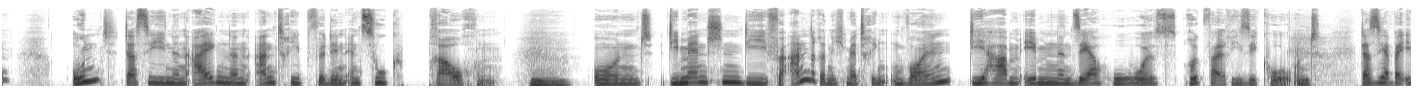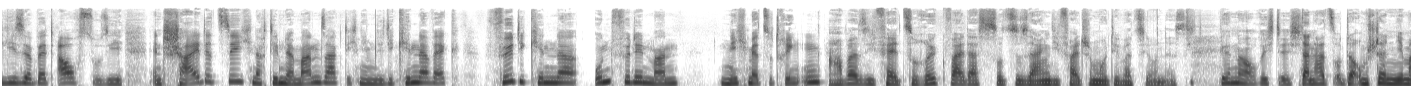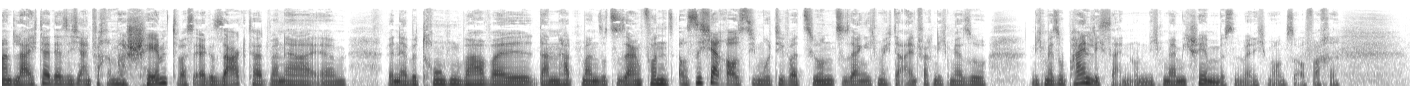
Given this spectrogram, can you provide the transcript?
und dass sie einen eigenen Antrieb für den Entzug brauchen. Mhm. Und die Menschen, die für andere nicht mehr trinken wollen, die haben eben ein sehr hohes Rückfallrisiko. Und das ist ja bei Elisabeth auch so. Sie entscheidet sich, nachdem der Mann sagt, ich nehme dir die Kinder weg, für die Kinder und für den Mann nicht mehr zu trinken. Aber sie fällt zurück, weil das sozusagen die falsche Motivation ist. Genau, richtig. Dann hat es unter Umständen jemand leichter, der sich einfach immer schämt, was er gesagt hat, wenn er, ähm, wenn er betrunken war, weil dann hat man sozusagen von aus sich heraus die Motivation zu sagen, ich möchte einfach nicht mehr so, nicht mehr so peinlich sein und nicht mehr mich schämen müssen, wenn ich morgens aufwache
